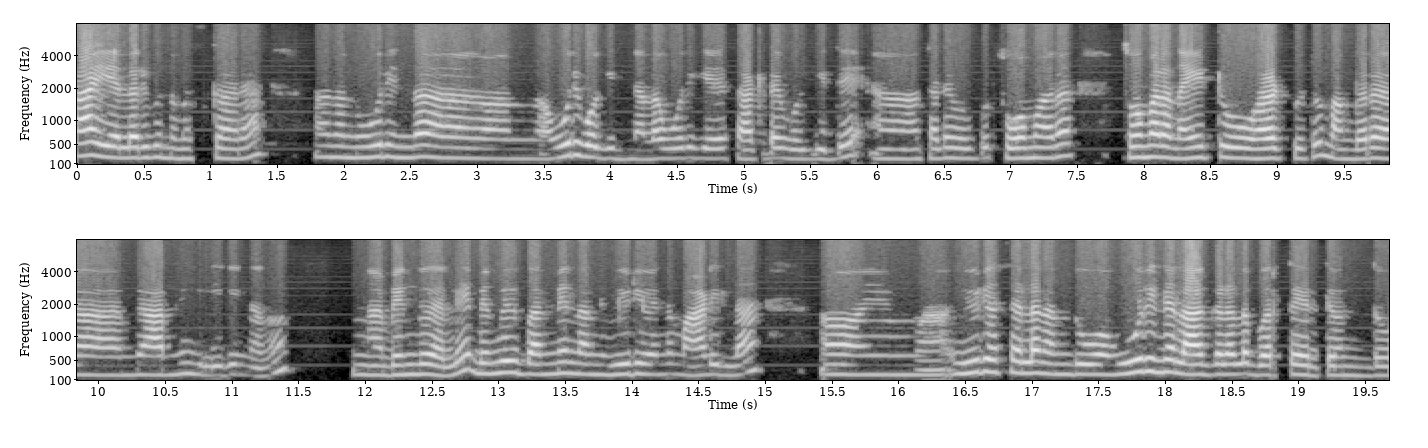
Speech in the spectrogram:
ಹಾಯ್ ಎಲ್ಲರಿಗೂ ನಮಸ್ಕಾರ. ನಾನು ಊರಿಂದ ಊರಿಗೆ ಹೋಗಿದ್ನಲ್ಲ, ಊರಿಗೆ ಸಾಟರ್ಡೆ ಹೋಗಿದ್ದೆ. ಸಾಟರ್ಡೆ ಹೋಗ್ಬಿಟ್ಟು ಸೋಮವಾರ ಸೋಮವಾರ ನೈಟು ಹೊರಟ್ಬಿಟ್ಟು ಮಂಗಳವಾರ ಮಾರ್ನಿಂಗ್ ಇಲ್ಲಿ ಇದ್ದೀನಿ ನಾನು ಬೆಂಗಳೂರಲ್ಲಿ. ಬೆಂಗಳೂರಿಗೆ ಬಂದ್ಮೇಲೆ ನಾನು ವಿಡಿಯೋ ಏನು ಮಾಡಿಲ್ಲ. ವಿಡಿಯೋಸ್ ಎಲ್ಲ ನಂದು ಊರಿಂದ ಲಾಗ್ಗಳೆಲ್ಲ ಬರ್ತಾ ಇರುತ್ತೆ. ಒಂದು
